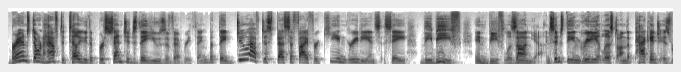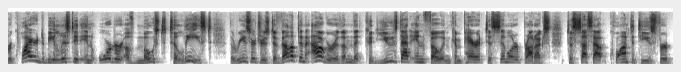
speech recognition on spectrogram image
brands don't have to tell you the percentage they use of everything everything, but they do have to specify for key ingredients, say the beef in beef lasagna. And since the ingredient list on the package is required to be listed in order of most to least, the researchers developed an algorithm that could use that info and compare it to similar products to suss out quantities for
